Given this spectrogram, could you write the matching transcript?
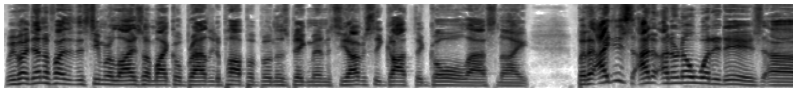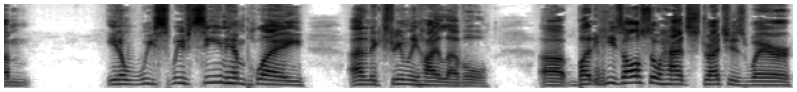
We've identified that this team relies on Michael Bradley to pop up in those big minutes. He obviously got the goal last night, but I just I, don't- I don't know what it is. Um, you know, we we've seen him play at an extremely high level, uh, but he's also had stretches where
